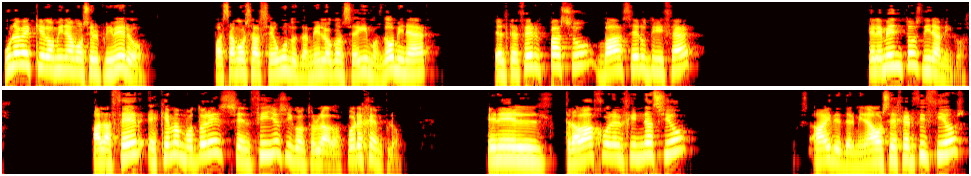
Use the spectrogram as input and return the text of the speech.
Una vez que dominamos el primero, pasamos al segundo, también lo conseguimos dominar, el tercer paso va a ser utilizar elementos dinámicos, al hacer esquemas motores sencillos y controlados. Por ejemplo, en el trabajo en el gimnasio hay determinados ejercicios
